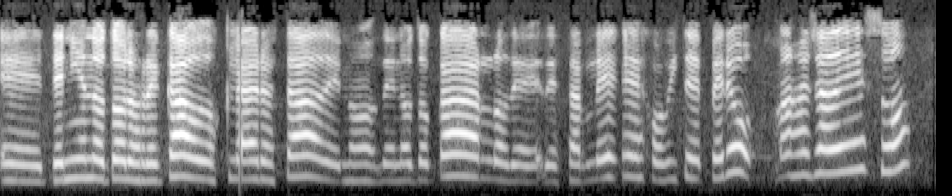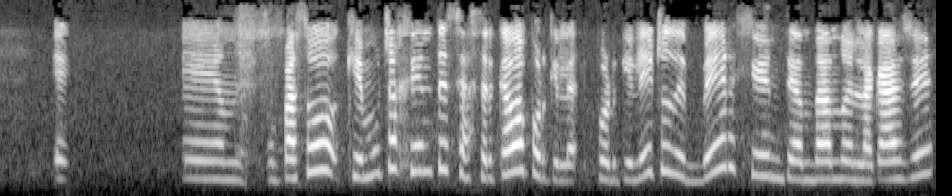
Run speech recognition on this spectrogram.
eh, teniendo todos los recaudos, claro está, de no, de no tocarlos, de, estar lejos, ¿viste? Pero más allá de eso, eh, em, pasó que mucha gente se acercaba porque, porque el hecho de ver gente andando en la calle,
